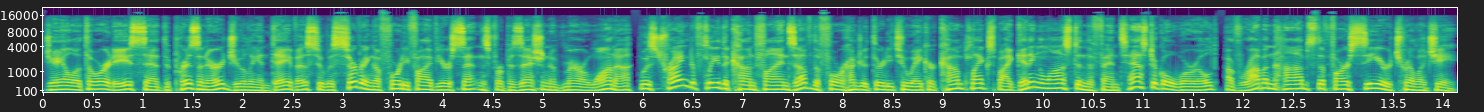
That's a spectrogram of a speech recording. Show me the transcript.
Jail authorities said the prisoner, Julian Davis, who was serving a 45 year sentence for possession of marijuana, was trying to flee the confines of the 432 acre complex by getting lost in the fantastical world of Robin Hobb's The Farseer trilogy.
